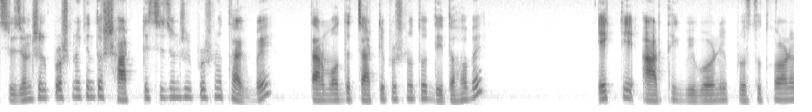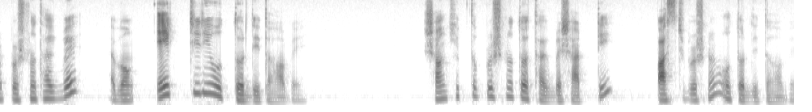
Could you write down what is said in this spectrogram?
সৃজনশীল প্রশ্ন কিন্তু ষাটটি সৃজনশীল প্রশ্ন থাকবে, তার মধ্যে চারটি প্রশ্ন উত্তর দিতে হবে। একটি আর্থিক বিবরণী প্রস্তুতকরণের প্রশ্ন থাকবে এবং একটিরই উত্তর দিতে হবে। সংক্ষিপ্ত প্রশ্ন উত্তর থাকবে ষাটটি, পাঁচটি প্রশ্নের উত্তর দিতে হবে।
